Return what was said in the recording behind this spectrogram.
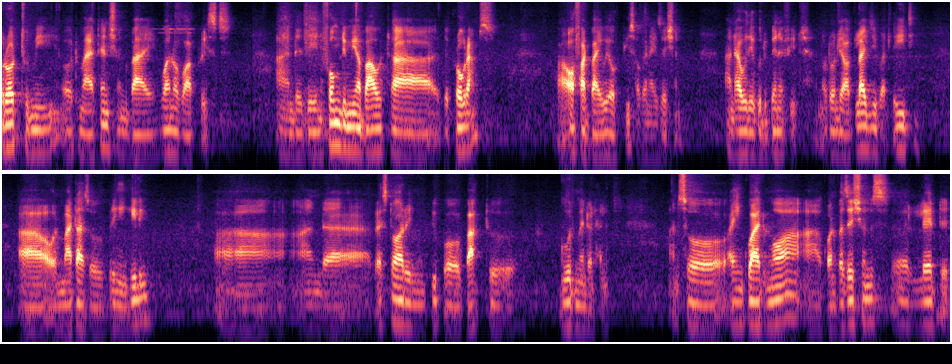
brought to me or to my attention by one of our priests. And they informed me about uh, the programs offered by Way of Peace organization and how they could benefit not only our clergy but laity uh, on matters of bringing healing uh, and uh, restoring people back to good mental health. And so I inquired more, uh, conversations uh, led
